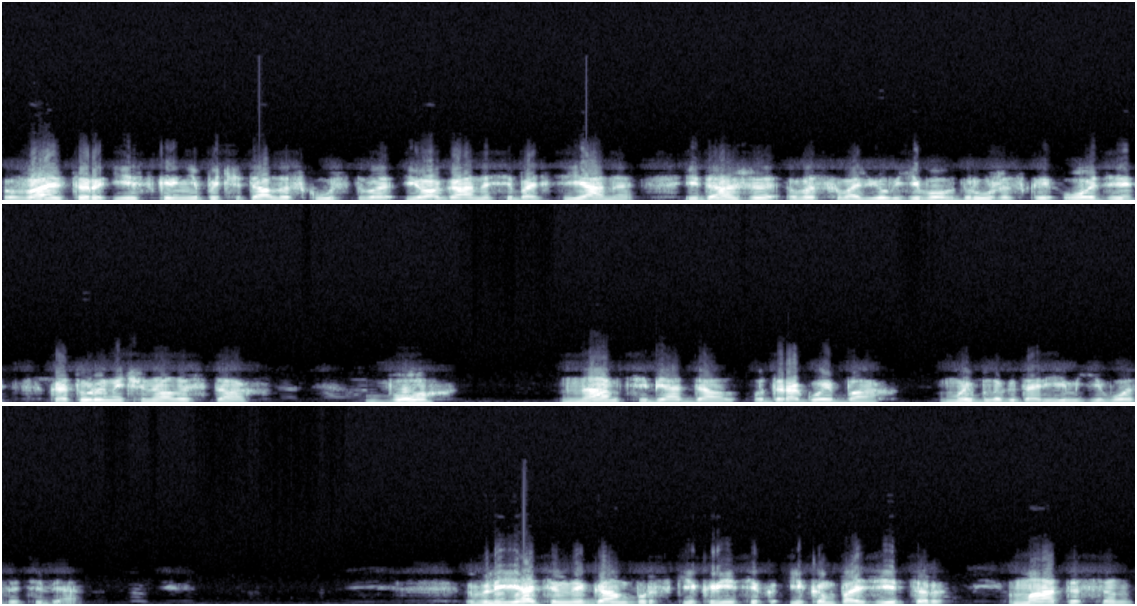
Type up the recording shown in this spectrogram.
Вальтер искренне почитал искусство Иоганна Себастьяна и даже восхвалил его в дружеской оде, которая начиналась так «Бог нам тебя дал, о дорогой Бах, мы благодарим его за тебя». Влиятельный гамбургский критик и композитор Маттесон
